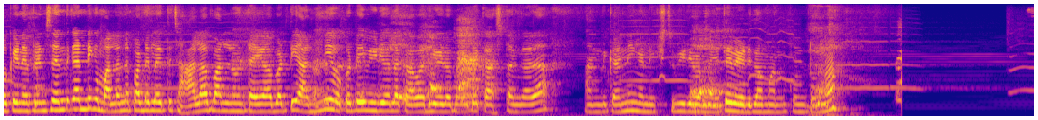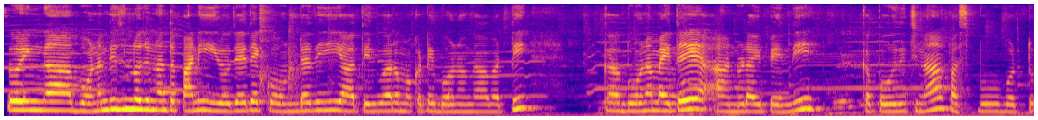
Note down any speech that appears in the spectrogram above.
ఓకేనా ఫ్రెండ్స్? ఎందుకంటే ఇంకా మల్లన్న పండుగలు అయితే చాలా పనులు ఉంటాయి కాబట్టి అన్నీ ఒకటే వీడియోలో కవర్ చేయడం అయితే కష్టం కదా. అందుకని ఇంకా నెక్స్ట్ వీడియోలో అయితే పెడదాం అనుకుంటున్నా. సో ఇంకా బోనం తీసిన రోజు ఉన్నంత పని ఈ రోజు అయితే ఎక్కువ ఉండదు. ఆ తిరుగువారం ఒకటే బోనం కాబట్టి ఇంకా బోనం అయితే అండుడు అయిపోయింది ఇంకా పూదిచ్చిన పసుపు బొట్టు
